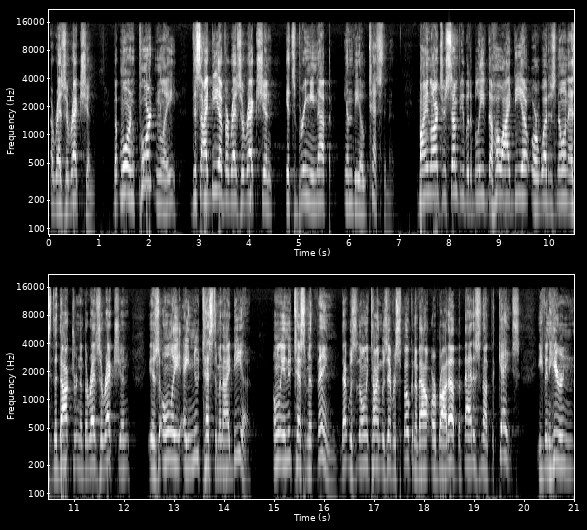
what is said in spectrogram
A resurrection. But more importantly, this idea of a resurrection, it's bringing up in the Old Testament. By and large, there's some people that believe the whole idea, or what is known as the doctrine of the resurrection, is only a New Testament idea only a New Testament thing. That was the only time it was ever spoken about or brought up, but that is not the case. Even here in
